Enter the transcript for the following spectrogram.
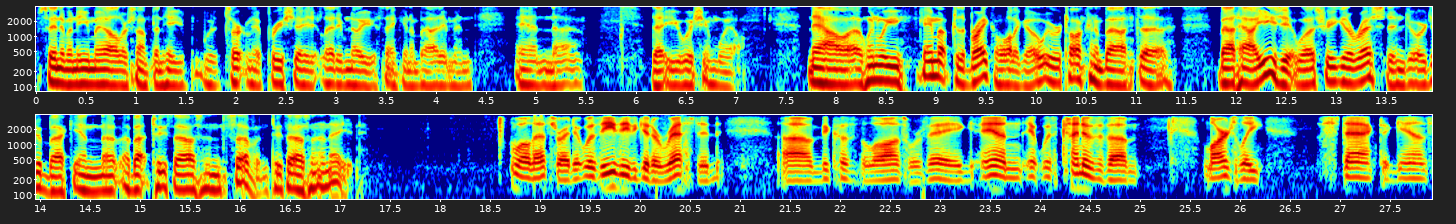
send him an email or something, he would certainly appreciate it. Let him know you're thinking about him and and uh, that you wish him well. Now, uh, when we came up to the break a while ago, we were talking about uh, about how easy it was for you to get arrested in Georgia back in uh, about 2007, 2008. Well, that's right. It was easy to get arrested uh, because the laws were vague, and it was kind of um, largely stacked against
